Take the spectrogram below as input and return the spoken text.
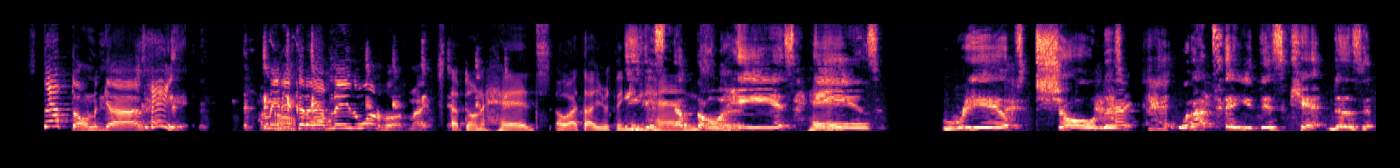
stepped on the guy's head. I mean, it oh. could have happened to either one of us, man. Stepped on heads. Oh, I thought you were thinking He just hands. stepped on heads, Head? hands, ribs, shoulders. Hey, hey, When I tell you this cat does it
